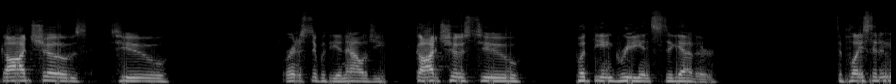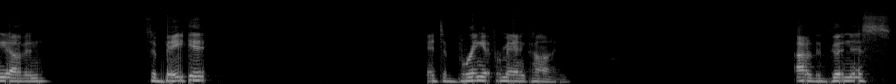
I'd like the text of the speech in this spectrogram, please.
God chose to, we're going to stick with the analogy, God chose to put the ingredients together, to place it in the oven, to bake it, and to bring it for mankind out of the goodness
